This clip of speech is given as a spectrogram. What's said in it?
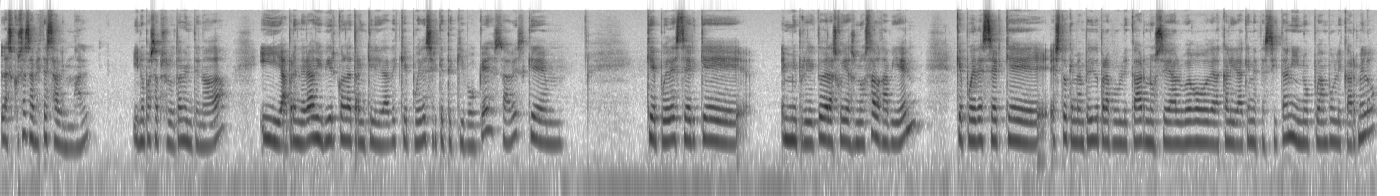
las cosas a veces salen mal y no pasa absolutamente nada. Y aprender a vivir con la tranquilidad de que puede ser que te equivoques, ¿sabes? Que, que puede ser que en mi proyecto de las joyas no salga bien, que puede ser que esto que me han pedido para publicar no sea luego de la calidad que necesitan y no puedan publicármelo,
